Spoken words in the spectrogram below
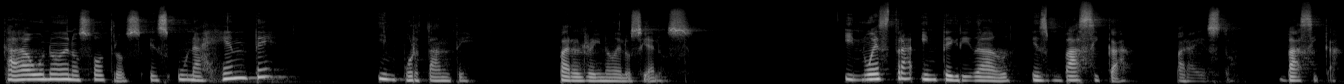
cada uno de nosotros es un agente importante para el reino de los cielos. Y nuestra integridad es básica para esto, básica.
